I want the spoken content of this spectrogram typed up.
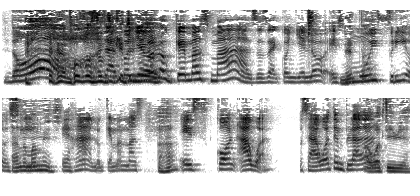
No, o sea, ¿qué con hielo lo quemas más. O sea, con hielo es ¿Neta? muy frío. Ah, sí. no mames. Ajá, lo quemas más. Ajá. Es con agua. O sea, agua templada. Agua tibia.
